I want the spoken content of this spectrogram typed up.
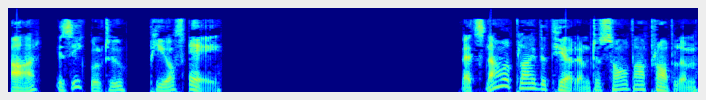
r is equal to p of a. Let's now apply the theorem to solve our problem.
